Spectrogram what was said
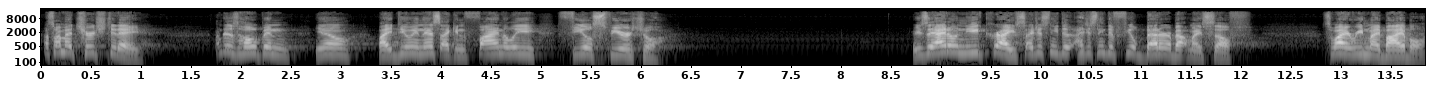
That's why I'm at church today. I'm just hoping, you know, by doing this, I can finally feel spiritual. You say, I don't need Christ. I just need to, I just need to feel better about myself. That's why I read my Bible.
